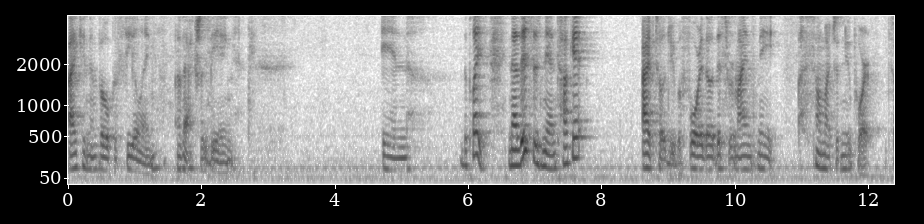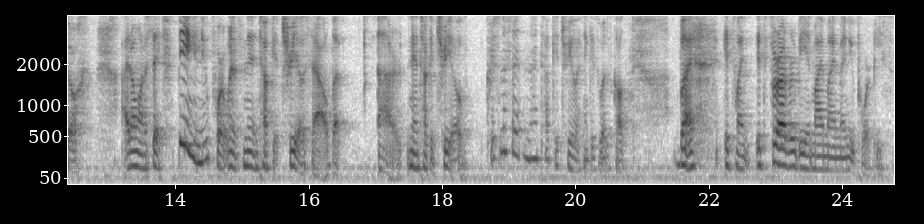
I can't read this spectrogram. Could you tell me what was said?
I can invoke a feeling of actually being in the place. Now this is Nantucket. I've told you before though, this reminds me so much of Newport. So I don't want to say being in Newport when it's Nantucket Trio Sal, but uh, Nantucket Trio Christmas at Nantucket Trio, I think is what it's called. But it's my it's forever be in my mind my Newport piece.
